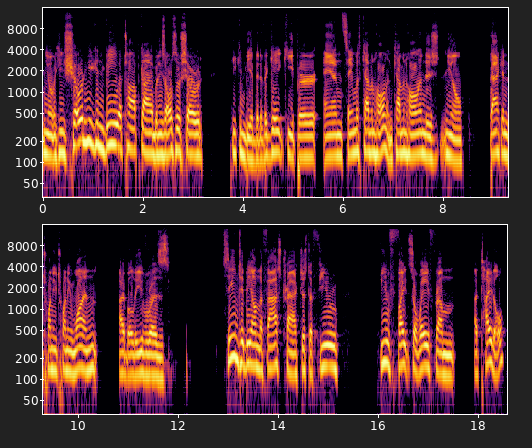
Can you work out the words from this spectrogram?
you know he showed he can be a top guy, but he's also showed he can be a bit of a gatekeeper. And same with Kevin Holland. Kevin Holland is you know back in 2021, I believe was seemed to be on the fast track, just a few few fights away from a title.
